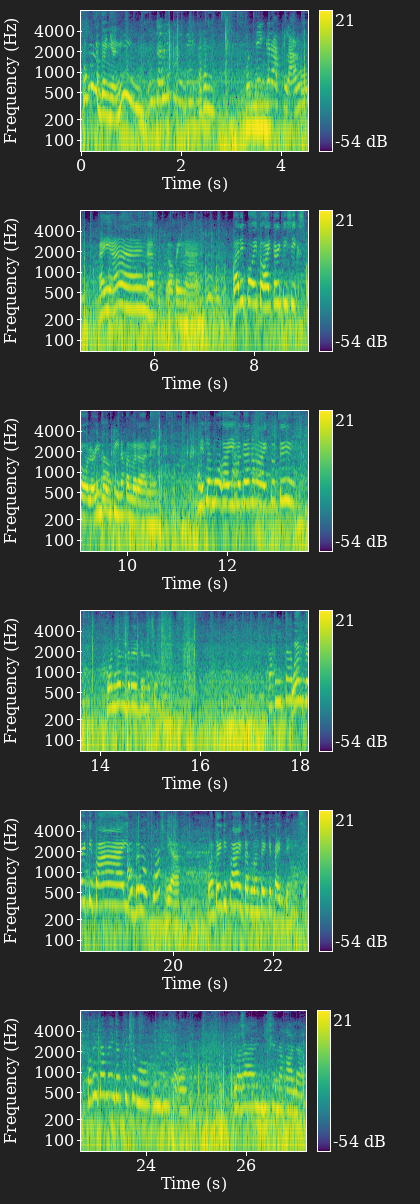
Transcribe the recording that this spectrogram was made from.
Huwag mo na ganyanin. Ang galit hindi. Ako na. Kunti crack lang. Ayan. At okay na. Bali po, ito ay 36 color. Yung pong pinakamarami. Ito po ay, magkano nga ito, te? 100, ano to? Pakita mo. 135! Ay, plus lang. Yeah. 135, tas 135 din isa. Pakita mo yung ganito siya mo. Yung dito oh. Para hindi siya nakalat.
